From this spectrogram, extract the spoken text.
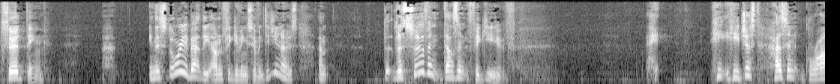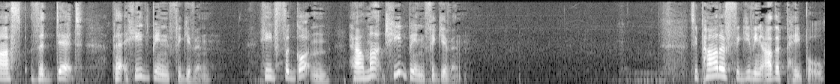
Third thing, in the story about the unforgiving servant, did you notice um, the, the servant doesn't forgive? He, he, he just hasn't grasped the debt that he'd been forgiven. He'd forgotten how much he'd been forgiven. See, part of forgiving other people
